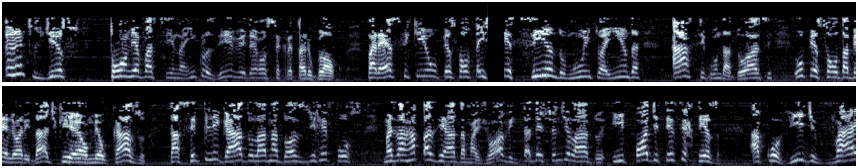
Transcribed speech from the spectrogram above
Antes disso, tome a vacina. Inclusive, né, o secretário Glauco, parece que o pessoal está esquecendo muito ainda a segunda dose. O pessoal da melhor idade, que é o meu caso, está sempre ligado lá na dose de reforço. Mas a rapaziada mais jovem está deixando de lado. E pode ter certeza, a Covid vai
